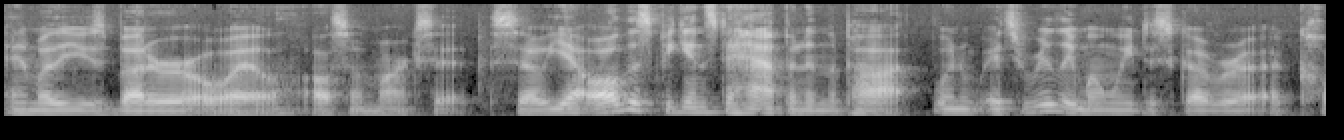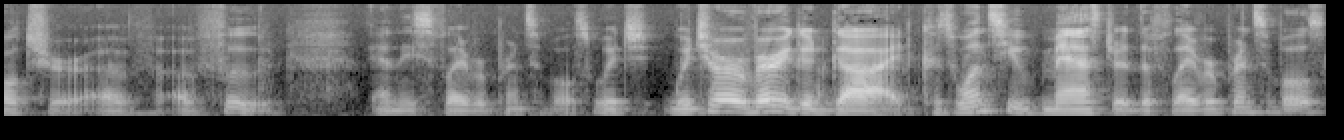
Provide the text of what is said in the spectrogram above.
and whether you use butter or oil also marks it. So yeah, all this begins to happen in the pot when it's really when we discover a, culture of, of food and these flavor principles, which which are a very good guide because once you've mastered the flavor principles,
